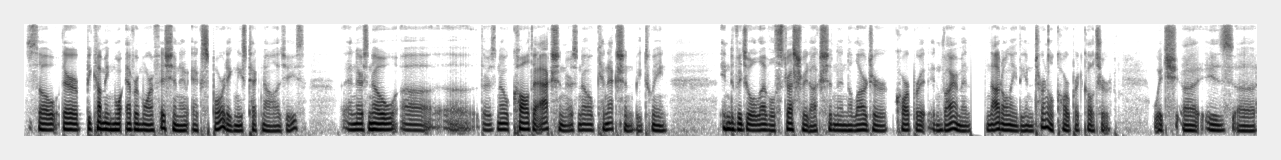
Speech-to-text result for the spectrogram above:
so they're becoming more ever more efficient in exporting these technologies, and there's no uh, uh, there's no call to action. There's no connection between individual level stress reduction in the larger corporate environment. Not only the internal corporate culture, which uh, is uh,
